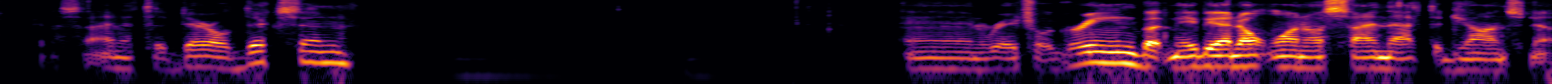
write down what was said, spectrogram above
I can assign it to Daryl Dixon and Rachel Green, but maybe I don't want to assign that to Jon Snow.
